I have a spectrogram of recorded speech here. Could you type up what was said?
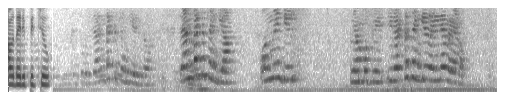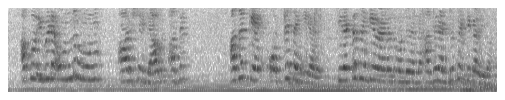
അവതരിപ്പിച്ചു. രണ്ടക്ക സംഖ്യ ഉണ്ടോ രണ്ടക്ക സംഖ്യ. ഒന്നെങ്കിൽ നമുക്ക് ഇരട്ട സംഖ്യ തന്നെ വേണം. അപ്പോൾ ഇവിടെ ഒന്നും മൂന്നും ആവശ്യമില്ല. അത് അതൊക്കെ ഒറ്റ സംഖ്യയാണ്. ഇരട്ട സംഖ്യ വേണ്ടത് കൊണ്ട് തന്നെ അത് രണ്ടും പെട്ടി കളിയാണ്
